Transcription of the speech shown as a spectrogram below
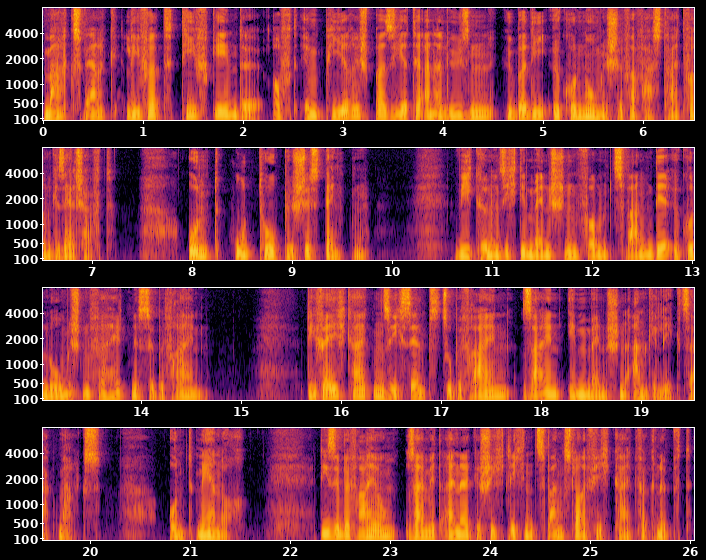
Marx Werk liefert tiefgehende, oft empirisch basierte Analysen über die ökonomische Verfasstheit von Gesellschaft und utopisches Denken. Wie können sich die Menschen vom Zwang der ökonomischen Verhältnisse befreien? Die Fähigkeiten, sich selbst zu befreien, seien im Menschen angelegt, sagt Marx. Und mehr noch. Diese Befreiung sei mit einer geschichtlichen Zwangsläufigkeit verknüpft.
